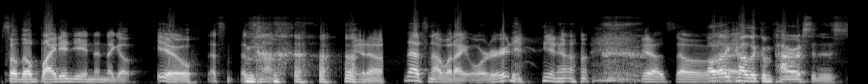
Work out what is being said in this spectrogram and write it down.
So they'll bite into you and then they go, ew, that's that's not you know that's not what I ordered. you know, you know. So I like uh, how the comparison is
